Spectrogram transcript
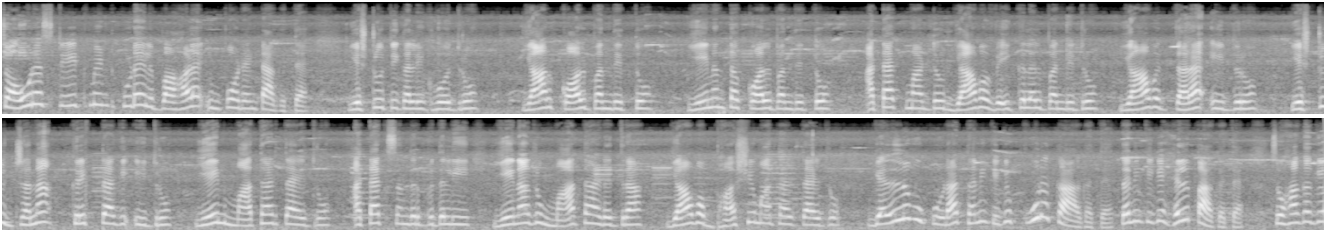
ಸೊ ಅವರ ಸ್ಟೇಟ್ಮೆಂಟ್ ಕೂಡ ಇಲ್ಲಿ ಬಹಳ ಇಂಪಾರ್ಟೆಂಟ್ ಆಗುತ್ತೆ. ಎಷ್ಟೊತ್ತಿಗೆ ಹೋದರು? ಯಾರು ಕಾಲ್ ಬಂದಿತ್ತು? ಏನಂತ ಕಾಲ್ ಬಂದಿತ್ತು? ಅಟ್ಯಾಕ್ ಮಾಡಿದವ್ರು ಯಾವ ವೆಹಿಕಲಲ್ಲಿ ಬಂದಿದ್ರು? ಯಾವ ಥರ ಇದ್ದರು ಎಷ್ಟು ಜನ ಕರೆಕ್ಟಾಗಿ ಇದ್ದರು ಏನು ಮಾತಾಡ್ತಾ ಇದ್ದರು ಅಟ್ಯಾಕ್ ಸಂದರ್ಭದಲ್ಲಿ ಏನಾದರೂ ಮಾತಾಡಿದ್ರ, ಯಾವ ಭಾಷೆ ಮಾತಾಡ್ತಾ ಇದ್ದರು ಎಲ್ಲವೂ ಕೂಡ ತನಿಖೆಗೆ ಪೂರಕ ಆಗತ್ತೆ, ತನಿಖೆಗೆ ಹೆಲ್ಪ್ ಆಗತ್ತೆ. ಸೊ ಹಾಗಾಗಿ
